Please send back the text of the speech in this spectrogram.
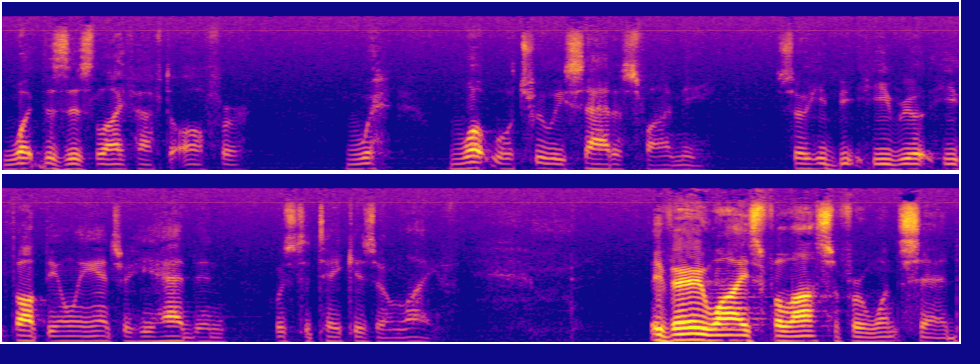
What does this life have to offer? What will truly satisfy me? So he, he, re, he thought the only answer he had then was to take his own life. A very wise philosopher once said,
